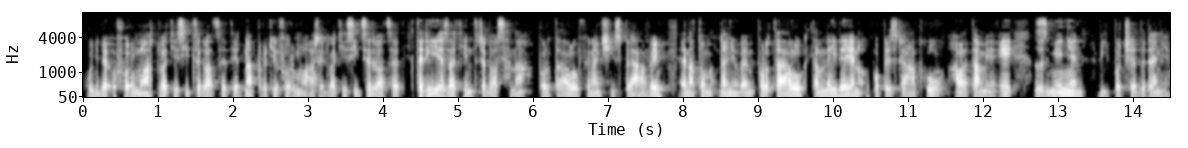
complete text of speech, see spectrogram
pokud jde o formulář 2021 proti formuláři 2020, který je zatím třeba na portálu finanční zprávy, na tom daňovém portálu. Tam nejde jen o popis řádků, ale tam je i změněn výpočet daně.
